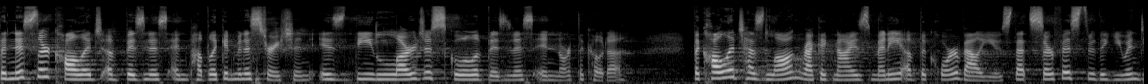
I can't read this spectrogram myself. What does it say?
The Nistler College of Business and Public Administration is the largest school of business in North Dakota. The college has long recognized many of the core values that surface through the UND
